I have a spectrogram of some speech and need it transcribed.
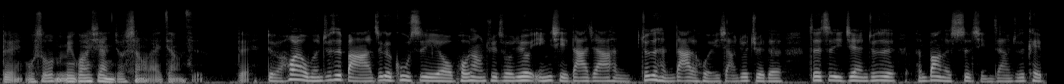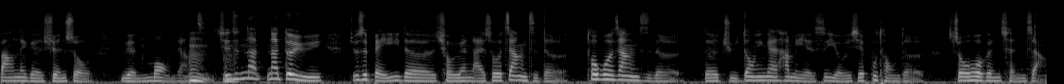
对，我说没关系，你就上来这样子。对对，后来我们就是把这个故事也有 PO 上去之后，就引起大家很就是很大的回响，就觉得这是一件就是很棒的事情，这样就是可以帮那个选手圆梦这样子。嗯、其实那那对于就是北一的球员来说，这样子的透过这样子的的举动，应该他们也是有一些不同的收获跟成长，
